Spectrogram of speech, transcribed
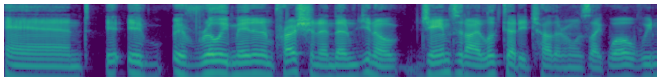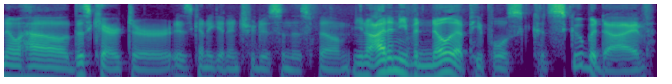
and it, it, it really made an impression. And then, you know, James and I looked at each other and was like, well, we know how this character is going to get introduced in this film. You know, I didn't even know that people could scuba dive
